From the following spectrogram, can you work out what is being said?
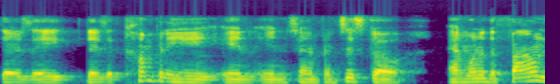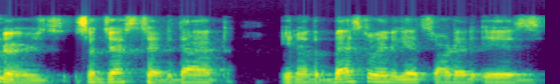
there's a there's a company in in San Francisco, and one of the founders suggested that you know the best way to get started is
